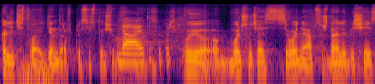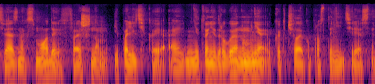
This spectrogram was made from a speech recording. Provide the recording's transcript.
количество гендеров присутствующих. Да, в- это суперски. Вы э, большую часть сегодня обсуждали вещей, связанных с модой, фэшном и политикой, а ни то, ни другое, ну, мне, как человеку, просто неинтересно.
